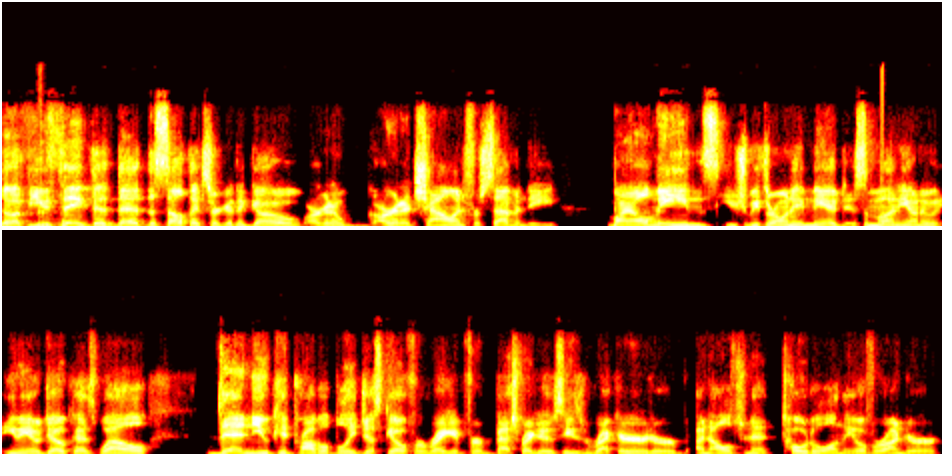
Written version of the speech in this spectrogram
So if you think that, that the Celtics are going to go are going to are going to challenge for 70, by all means, you should be throwing Ime, some money on Ime Udoka as well. Then you could probably just go for regular for best regular season record or an alternate total on the over under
